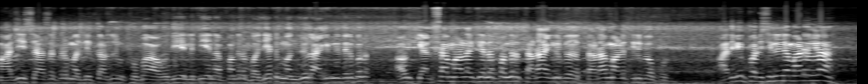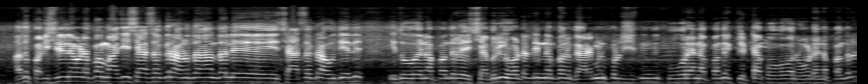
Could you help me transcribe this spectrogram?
ಮಾಜಿ ಶಾಸಕರು ಮಲ್ಲಿಕಾರ್ಜುನ್ ಖುಬಾ ಅವಧಿಯಲ್ಲಿ ಬಿ ಏನಪ್ಪ ಅಂದ್ರೆ ಬಜೆಟ್ ಮಂಜೂರು ಆಗಿದ್ದಿದ್ರೆ ಬ್ರ ಅವ್ರು ಕೆಲಸ ಮಾಡೋಕೆ ಏನಪ್ಪ ಅಂದ್ರೆ ತಡ ಆಗಿರ್ಬೇಕು ತಡ ಮಾಡ್ತಿರ್ಬೇಕು. ಅದು ಬಿ ಪರಿಶೀಲನೆ ಮಾಡಿರಲ್ಲ? ಅದು ಪರಿಶೀಲನೆ ಮಾಡಪ್ಪ ಮಾಜಿ ಶಾಸಕರ ಅನುದಾನದಲ್ಲಿ ಶಾಸಕರ ಅವಧಿಯಲ್ಲಿ ಇದು ಏನಪ್ಪ ಅಂದ್ರೆ ಶಬರಿ ಹೋಟೆಲ್ ಏನಪ್ಪ ಅಂದ್ರೆ ಗಾರ್ಮೆಂಟ್ ಪೊಲೀಸ್ ಪೂರ ಏನಪ್ಪ ಅಂದ್ರೆ ಕಿಟ್ಟಕ್ಕೆ ಹೋಗುವ ರೋಡ್ ಏನಪ್ಪ ಅಂದ್ರೆ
